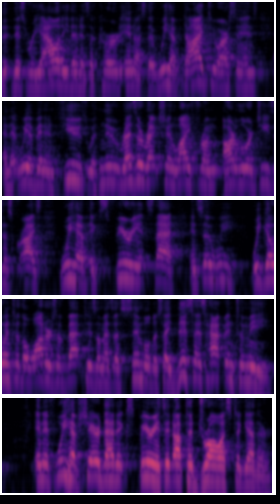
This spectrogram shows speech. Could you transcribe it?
th- this reality that has occurred in us that we have died to our sins and that we have been infused with new resurrection life from our Lord Jesus Christ. We have experienced that. And so we, we go into the waters of baptism as a symbol to say, This has happened to me. And if we have shared that experience, it ought to draw us together.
